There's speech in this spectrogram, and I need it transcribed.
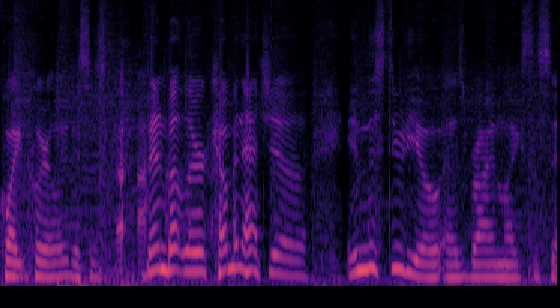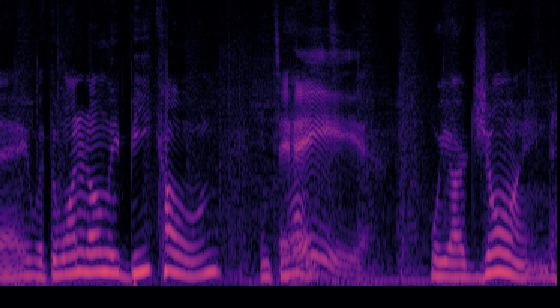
quite clearly. This is Ben Butler coming at you in the studio, as Brian likes to say, with the one and only B Cone. And tonight, Hey, we are joined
